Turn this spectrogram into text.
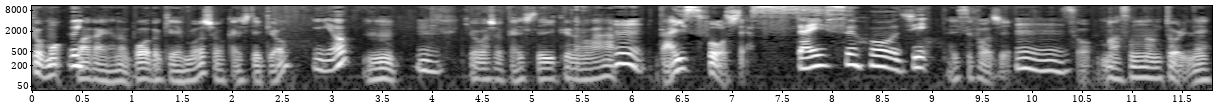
今日もうい。我が家のボードゲームを紹介していくよ。いいよ。うん。うん。今日ご紹介していくのは、うん。ダイスフォージです。ダイス法事ダイスフォージ、うんうん。そう。まあその名の通りね、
